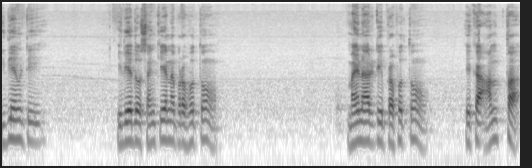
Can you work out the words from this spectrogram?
ఇదేమిటి? ఇదేదో సంకీర్ణ ప్రభుత్వం మైనారిటీ ప్రభుత్వం ఇక అంత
